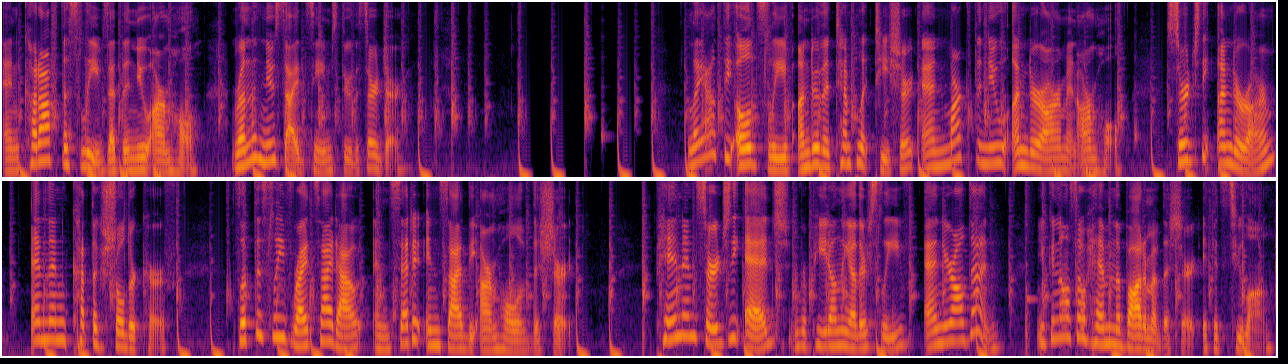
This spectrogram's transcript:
and cut off the sleeves at the new armhole. Run the new side seams through the serger. Lay out the old sleeve under the template t-shirt and mark the new underarm and armhole. Serge the underarm and then cut the shoulder curve. Flip the sleeve right side out and set it inside the armhole of the shirt. Pin and serge the edge, repeat on the other sleeve, and you're all done. You can also hem the bottom of the shirt if it's too long.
